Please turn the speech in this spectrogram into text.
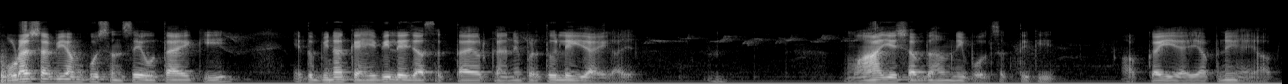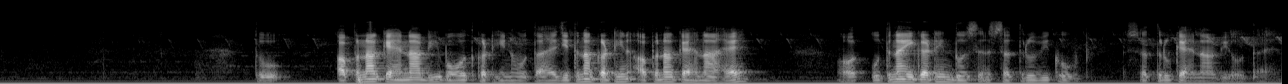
थोड़ा सा भी हमको संशय होता है कि ये तो बिना कहे भी ले जा सकता है और कहने पर तो ले जाएगा ये। वहाँ ये शब्द हम नहीं बोल सकते कि आपका ही है या अपने हैं आप। तो अपना कहना भी बहुत कठिन होता है। जितना कठिन अपना कहना है और उतना ही कठिन दूसरे शत्रु भी को, शत्रु कहना भी होता है।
